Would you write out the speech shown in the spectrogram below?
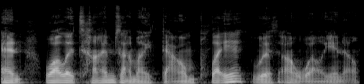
And while at times I might downplay it with, oh, well, you know,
